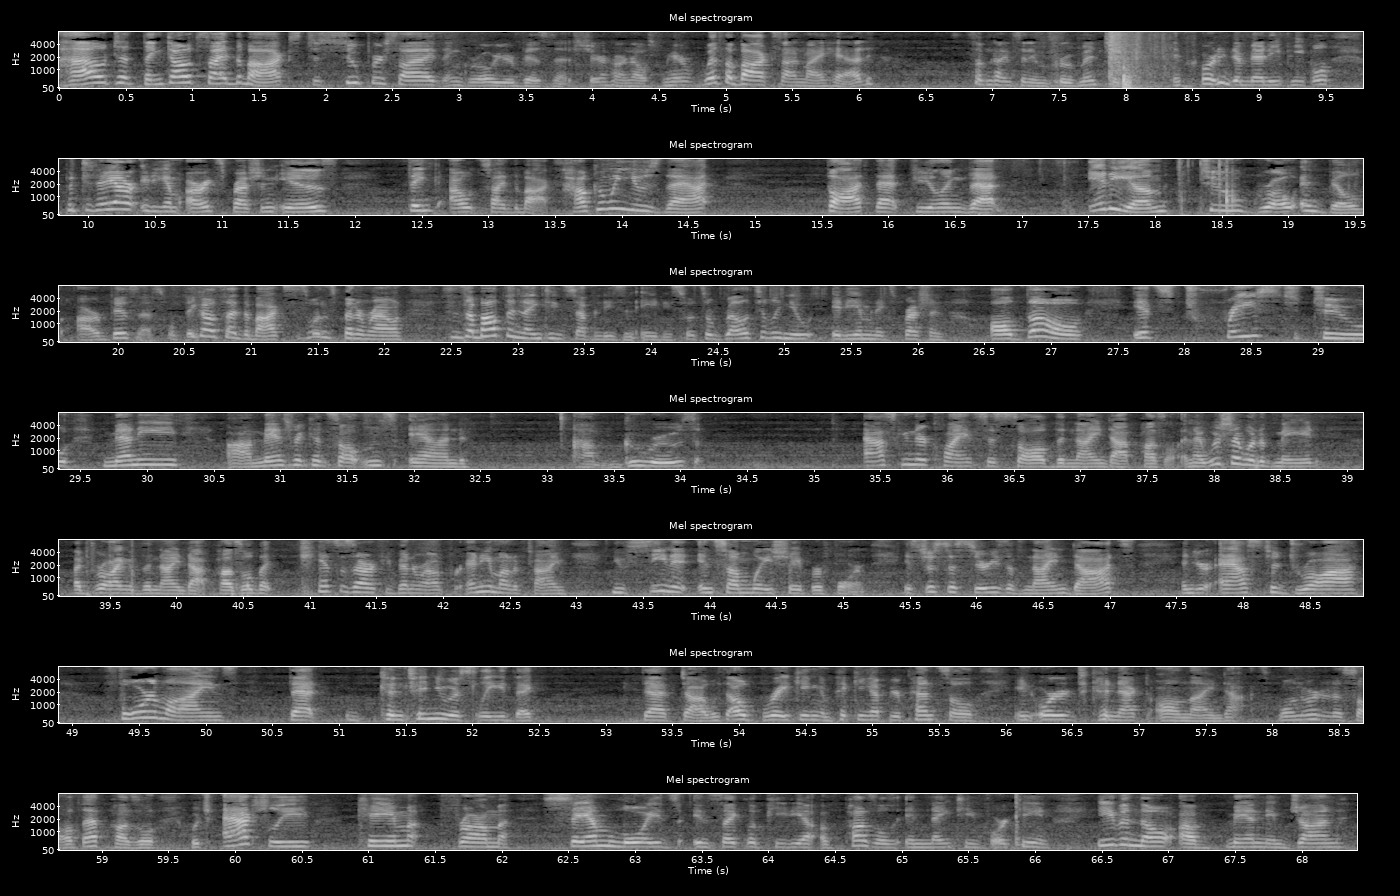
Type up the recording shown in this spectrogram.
how to think outside the box to supersize and grow your business. Sharon Hornhouse from here with a box on my head. Sometimes an improvement, according to many people. But today, our idiom, our expression is think outside the box. How can we use that thought, that feeling, that idiom to grow and build our business? Well, think outside the box. This one's been around since about the 1970s and 80s, so it's a relatively new idiom and expression, although it's traced to many uh, management consultants and um, gurus asking their clients to solve the nine dot puzzle. And I wish I would have made a drawing of the nine dot puzzle, but chances are, if you've been around for any amount of time, you've seen it in some way, shape, or form. It's just a series of nine dots, and you're asked to draw four lines that continuously that that uh, without breaking and picking up your pencil in order to connect all nine dots. Well, in order to solve that puzzle, which actually came from Sam Loyd's Encyclopedia of Puzzles in 1914, even though a man named John,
